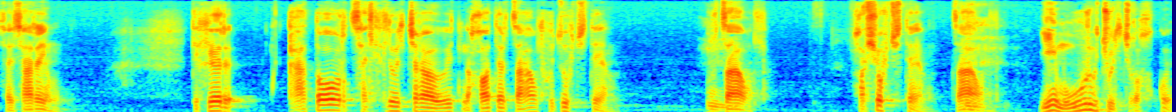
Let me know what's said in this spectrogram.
сая сарын юм. Тэгэхээр гадуур салхилуулж байгаа үед нохоо дээр заавал хүзүүвчтэй яв. Заавал хошуувчтай яв. Заавал ийм үүргэжүүлж байгаа байхгүй.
